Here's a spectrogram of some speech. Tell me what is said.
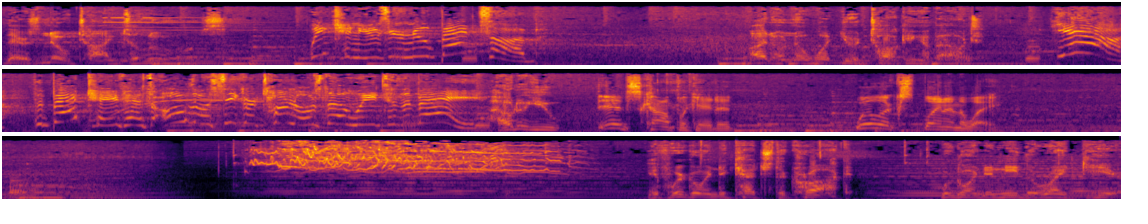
There's no time to lose. We can use your new bat sub. I don't know what you're talking about. Yeah! The Batcave has all those secret tunnels that lead to the bay. How do you. It's complicated. We'll explain in the way. If we're going to catch the croc, we're going to need the right gear.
